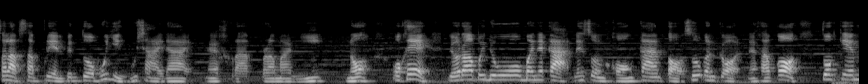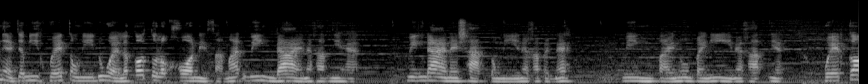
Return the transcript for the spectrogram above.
สลับสับเปลี่ยนเป็นตัวผู้หญิงผู้ชายได้นะครับประมาณนี้เนาะโอเค เดี๋ยวเราไปดูบรรยากาศในส่วนของการต่อสู้กันก่อนนะครับก็ตัวเกมเนี่ยจะมีเควสตรงนี้ด้วย แล้วก็ตัวละครเนี่ยสามารถวิ่งได้นะครับนี่ฮะวิ่งได้ในฉากตรงนี้นะครับเห็นไหมวิ่งไปนู่นไปนี่นะครับเนี่ยเควสก็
